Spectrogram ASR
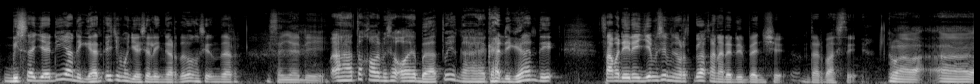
bisa jadi yang diganti cuma Jesse Lingard doang sih ntar. Bisa jadi. Ah, atau kalau misalnya oleh batu ya nggak nggak diganti. Sama Danny James sih menurut gue akan ada di bench sih, ntar pasti. Wah, eh,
